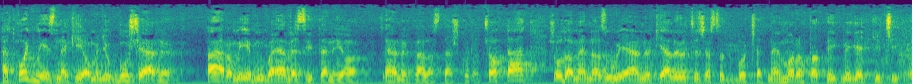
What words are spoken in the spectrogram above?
Hát hogy néz neki, ha mondjuk Bush elnök három év múlva elveszíteni az elnökválasztáskor a csatát, és oda menne az új elnök jelölt, és azt mondja, bocsát, nem maradhatik még egy kicsit.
